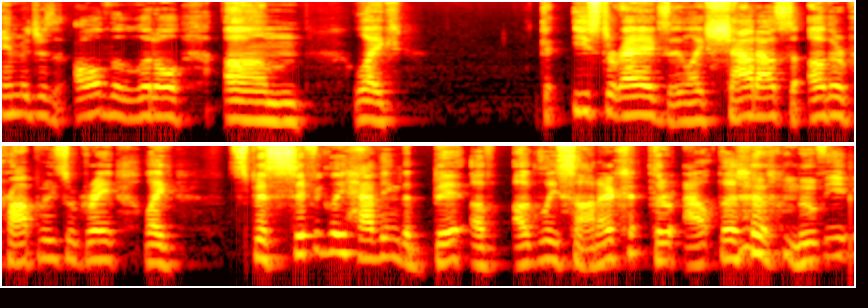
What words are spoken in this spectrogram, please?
images and all the little um like Easter eggs and like shout outs to other properties were great. Like specifically having the bit of ugly Sonic throughout the movie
